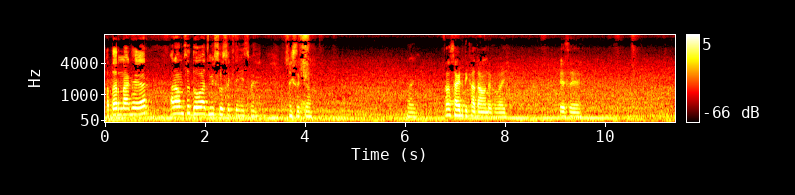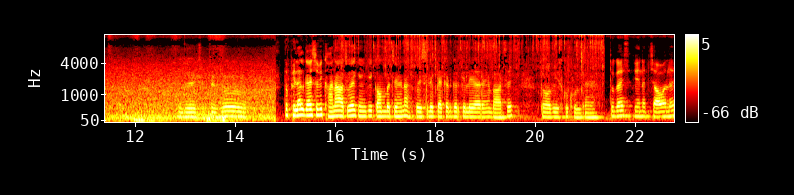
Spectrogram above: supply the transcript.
खतरनाक है यार। आराम से दो आदमी सो सकते हैं इसमें। देख सकते हो। भाई, थोड़ा साइड दिखाता हूँ, देखो भाई। ऐसे। देख सकते हो। तो फ़िलहाल गैस अभी खाना आ चुका है क्योंकि कम बचे हैं ना तो इसलिए पैकेट करके ले आ रहे हैं बाहर से। तो अभी इसको खोलते हैं। तो गैस ये ना चावल है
